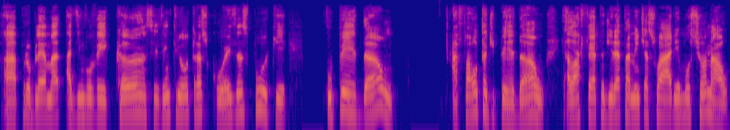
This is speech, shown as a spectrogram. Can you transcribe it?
a problema a desenvolver cânceres, entre outras coisas, porque o perdão a falta de perdão, ela afeta diretamente a sua área emocional.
